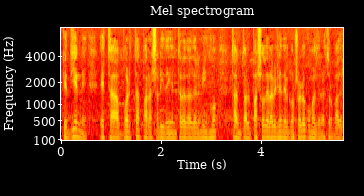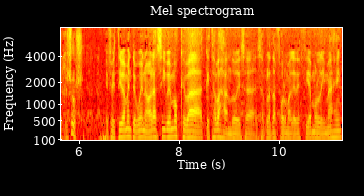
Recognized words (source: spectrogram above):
que tiene esta puerta para salida y entrada del mismo, tanto al paso de la Virgen del Consuelo como al de nuestro Padre Jesús. Efectivamente, bueno, ahora sí vemos que va, que está bajando esa, esa plataforma que decíamos, la imagen.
